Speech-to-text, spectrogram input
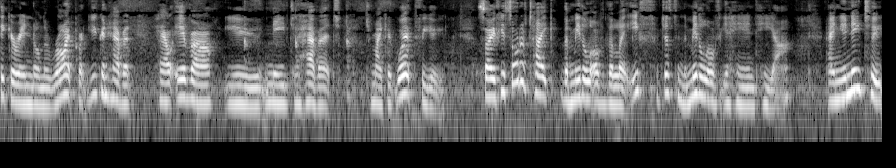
thicker end on the right, but you can have it however you need to have it to make it work for you. So if you sort of take the middle of the leaf, just in the middle of your hand here, and you need to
